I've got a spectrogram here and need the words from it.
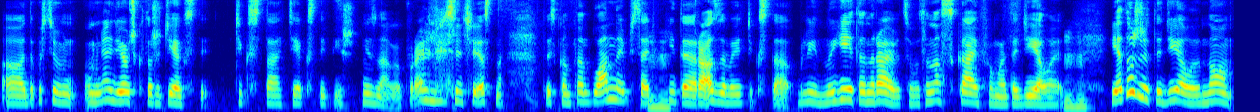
А, допустим, у меня девочка тоже тексты, текста, тексты пишет. Не знаю, как правильно, если честно. То есть контент-план написать, mm-hmm. какие-то разовые текста. Блин, ну ей это нравится. Вот она с кайфом это делает. Mm-hmm. Я тоже это делаю, но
